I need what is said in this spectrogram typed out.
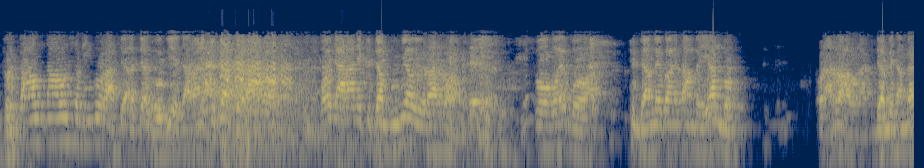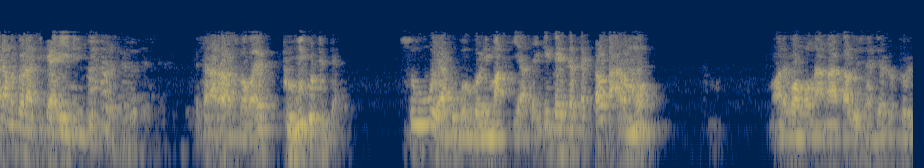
Bertahun-tahun selingkuh raja aja gue biar carane gedam. Pokoknya carane gedam bumi ya ora. Pokoknya bawa dendamnya kau sampeyan boh. Orang roh, lah. Dendamnya sampeyan nama kau rasi kayak ini. Orang roh, pokoknya bumi ku dendam. Suwe aku bawa goni maksiat. Iki kayak ketek tau tak remuk. Mana ngomong nak nakal itu saja rebul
